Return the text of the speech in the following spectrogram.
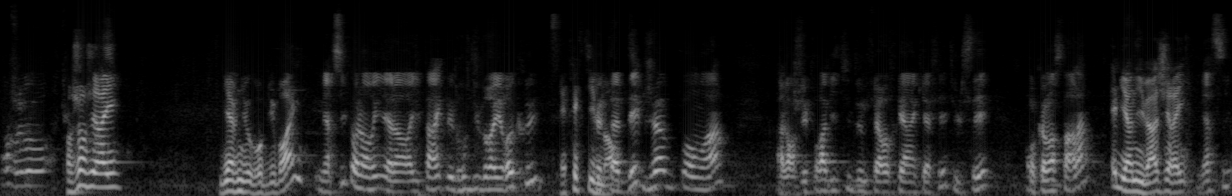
Bonjour. Bonjour Géry. Bienvenue au groupe Dubreuil. Merci Paul-Henri. Alors, il paraît que le groupe Dubreuil recrute. Effectivement. Que tu as des jobs pour moi. Alors, j'ai pour habitude de me faire offrir un café, tu le sais. On commence par là? Eh bien, on y va, Géry. Merci.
